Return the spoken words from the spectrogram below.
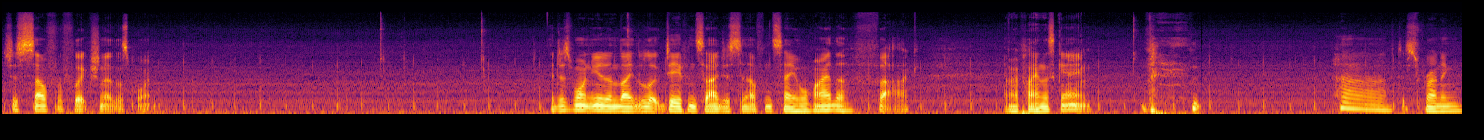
It's just self-reflection at this point. I just want you to like look deep inside yourself and say, why the fuck am I playing this game? Ah, just running.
